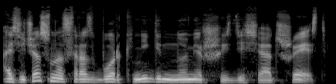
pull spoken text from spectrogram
А сейчас у нас разбор книги номер 66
